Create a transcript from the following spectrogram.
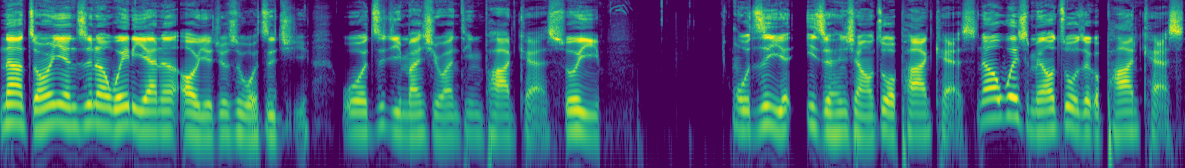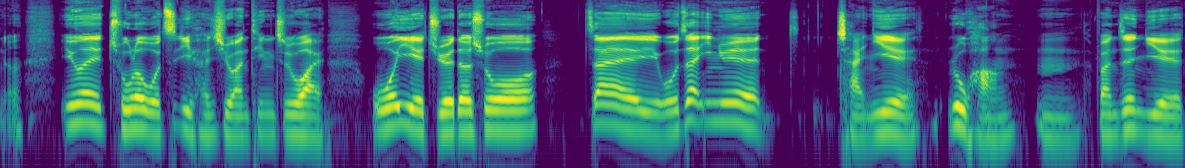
那总而言之呢，维里安呢，哦，也就是我自己，我自己蛮喜欢听 podcast，所以我自己一直很想要做 podcast。那为什么要做这个 podcast 呢？因为除了我自己很喜欢听之外，我也觉得说，在我在音乐产业入行，嗯，反正也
